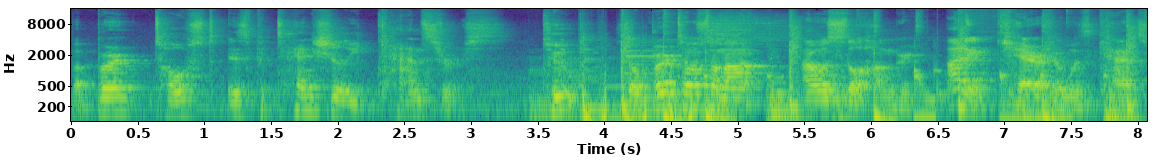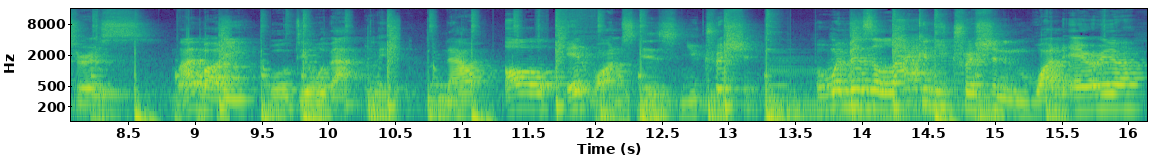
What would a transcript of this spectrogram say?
but burnt toast is potentially cancerous. Two, so burnt toast or not, I was still hungry. I didn't care if it was cancerous. My body will deal with that later. Now, all it wants is nutrition. But when there's a lack of nutrition in one area,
